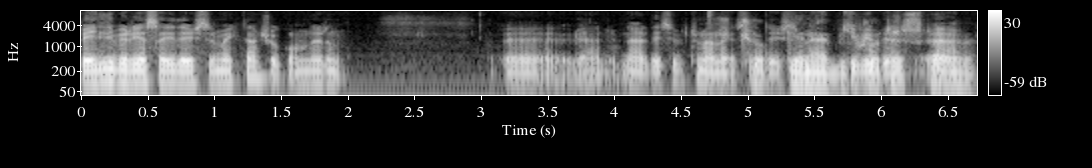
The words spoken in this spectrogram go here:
belli bir yasayı değiştirmekten çok onların e, yani neredeyse bütün anayasayı değiştirmek genel bir gibi protesto, bir evet,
